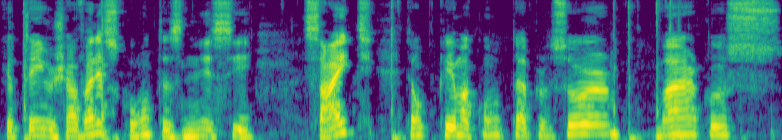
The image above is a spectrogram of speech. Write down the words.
Que eu tenho já várias contas nesse site. Então, criei uma conta professor Marcos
